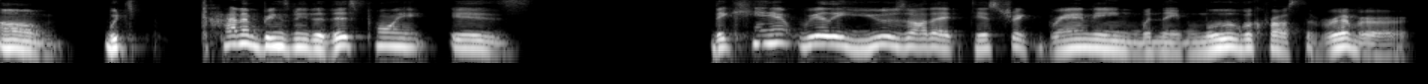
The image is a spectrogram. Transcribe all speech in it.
Um, which kind of brings me to this point is they can't really use all that district branding when they move across the river.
